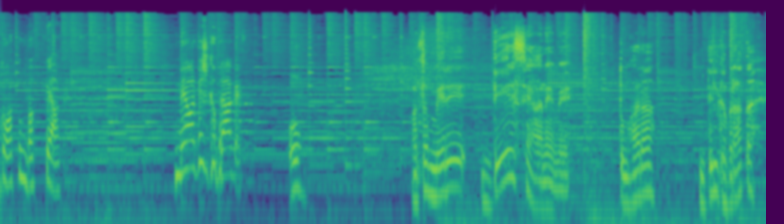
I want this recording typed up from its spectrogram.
god तुम वक्त पे आ गए। मैं और कुछ घबरा गए। ओ मतलब मेरे देर से आने में तुम्हारा दिल घबराता है?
